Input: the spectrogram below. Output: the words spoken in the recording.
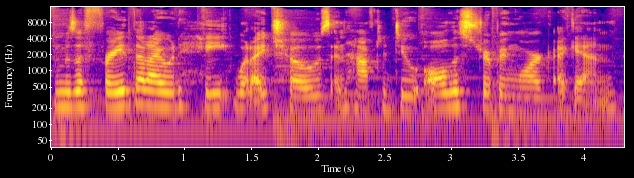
and was afraid that I would hate what I chose and have to do all the stripping work again.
